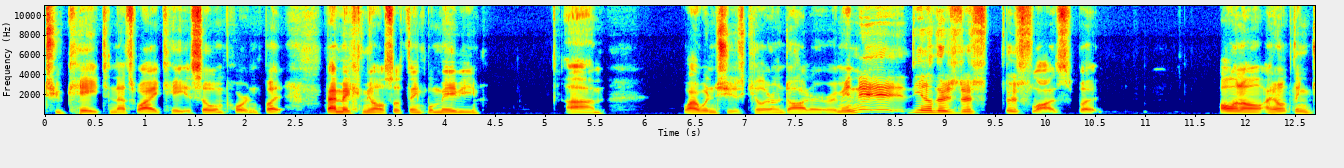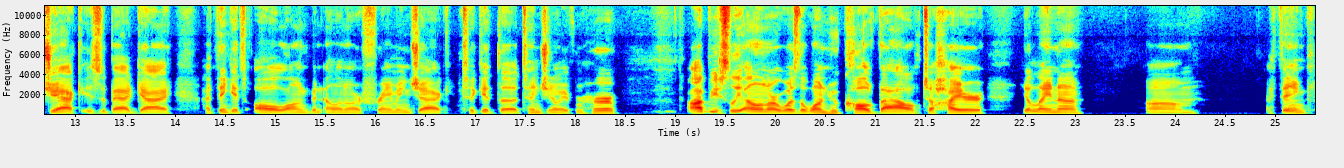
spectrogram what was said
to Kate, and that's why Kate is so important. But that makes me also think, well, maybe, um, why wouldn't she just kill her own daughter? I mean, it, you know, there's there's there's flaws, but all in all, I don't think Jack is the bad guy. I think it's all along been Eleanor framing Jack to get the attention away from her. Obviously, Eleanor was the one who called Val to hire Yelena. Um, I think.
